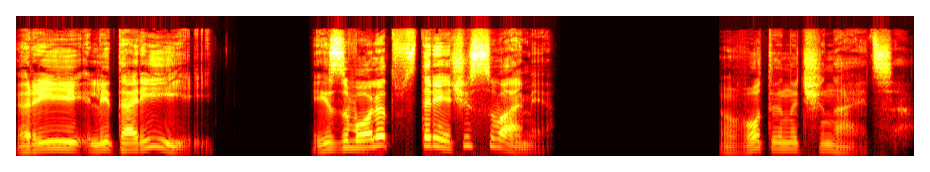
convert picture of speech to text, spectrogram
Ри Литарией. Изволят встречи с вами. Вот и начинается.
